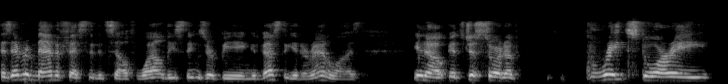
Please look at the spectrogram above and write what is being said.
has ever manifested itself while these things are being investigated or analyzed. You know, it's just sort of great story.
